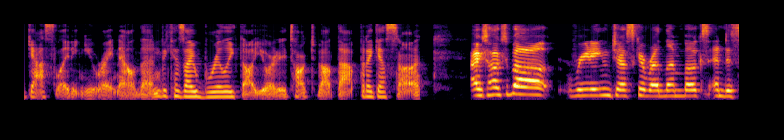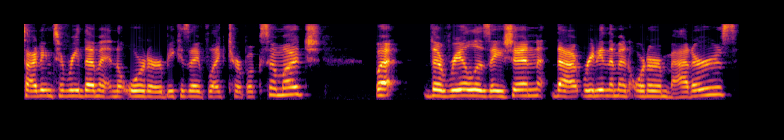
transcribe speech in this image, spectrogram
gaslighting you right now then because I really thought you already talked about that, but I guess not. I talked about reading Jessica Redland books and deciding to read them in order because I've liked her books so much. But the realization that reading them in order matters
